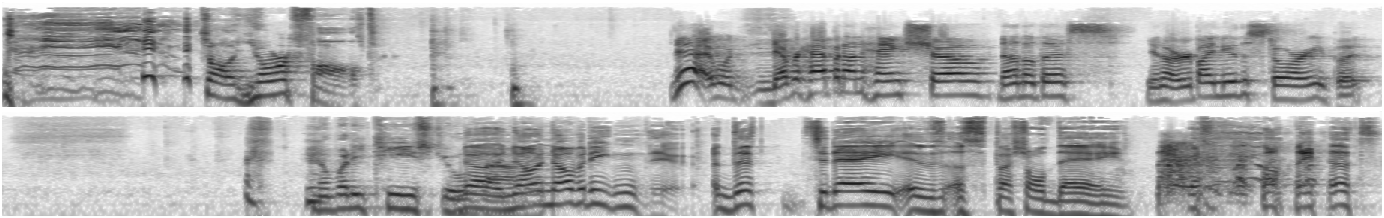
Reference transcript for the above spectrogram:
It's all your fault. Yeah, it would never happen on Hank's show. None of this. You know, everybody knew the story, but Nobody teased you. No, about no, it. nobody. This today is a special day. It's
